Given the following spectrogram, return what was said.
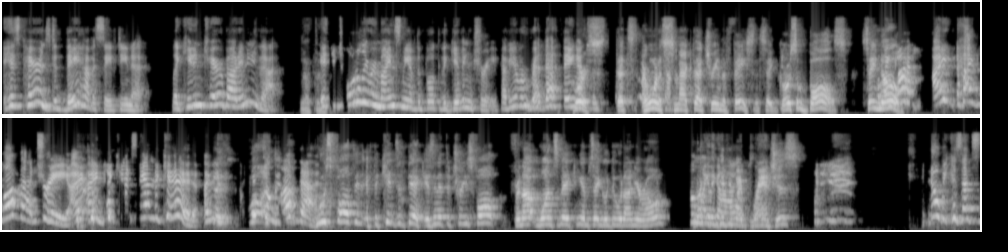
his parents did they have a safety net? Like he didn't care about any of that. Nothing. It, it, totally reminds me of the book The Giving Tree. Have you ever read that thing? Of course. That's I want to smack that tree in the face and say, grow some balls. Say oh no. I I love that tree. I, I, I can't stand the kid. I mean, well, I love that. Whose fault is if the kid's a dick? Isn't it the tree's fault for not once making him say, "Go do it on your own"? I'm oh not going to give you my branches. no, because that's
